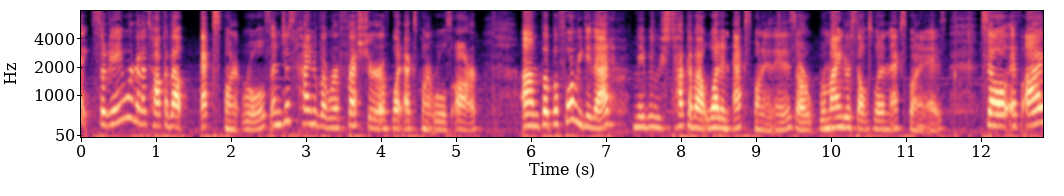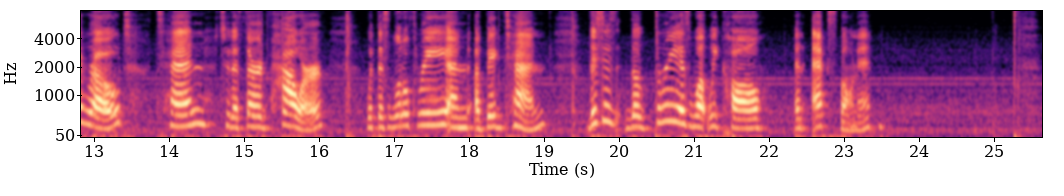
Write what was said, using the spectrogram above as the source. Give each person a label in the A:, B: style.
A: right, so today we're going to talk about exponent rules and just kind of a refresher of what exponent rules are. Um, but before we do that, maybe we should talk about what an exponent is or remind ourselves what an exponent is. So if I wrote 10 to the third power with this little 3 and a big 10, this is, the 3 is what we call an exponent.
